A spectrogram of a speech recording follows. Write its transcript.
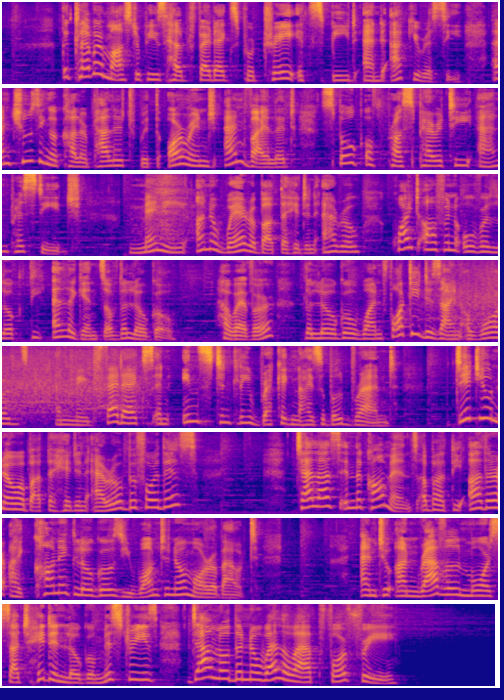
The clever masterpiece helped FedEx portray its speed and accuracy, and choosing a color palette with orange and violet spoke of prosperity and prestige. Many, unaware about the hidden arrow, quite often overlook the elegance of the logo. However, the logo won 40 design awards and made FedEx an instantly recognizable brand. Did you know about the hidden arrow before this? Tell us in the comments about the other iconic logos you want to know more about. And to unravel more such hidden logo mysteries, download the Novello app for free.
